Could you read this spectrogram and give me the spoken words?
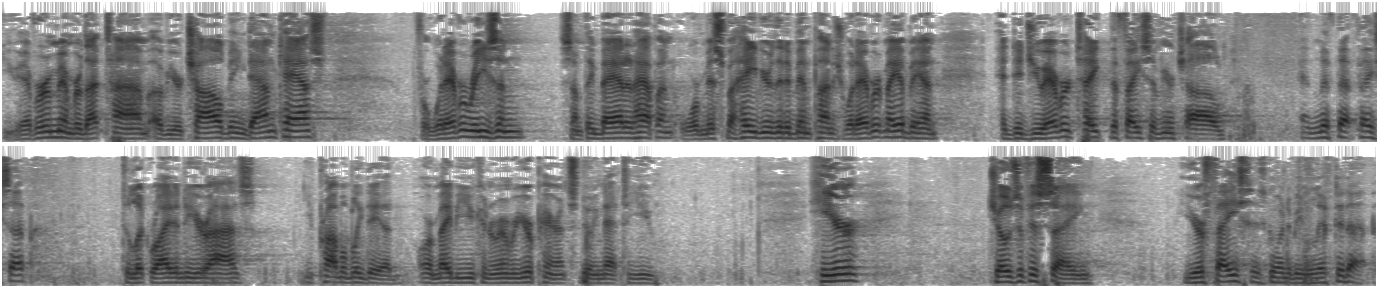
do you ever remember that time of your child being downcast for whatever reason, something bad had happened or misbehavior that had been punished, whatever it may have been, and did you ever take the face of your child and lift that face up to look right into your eyes? You probably did. Or maybe you can remember your parents doing that to you. Here, Joseph is saying, your face is going to be lifted up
